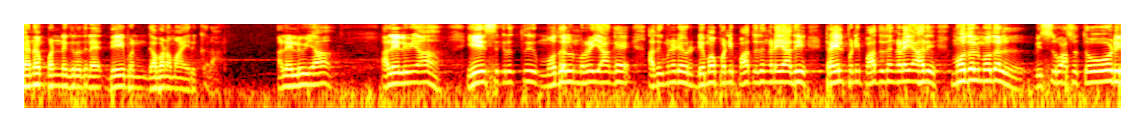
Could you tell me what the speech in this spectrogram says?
கனம் பண்ணுகிறதுல தேவன் கவனமாக இருக்கிறார் அல்லேலூயா அல்லேலூயா இயேசு கிறிஸ்து முதல் முறையாக அதுக்கு முன்னாடி அவர் டெமோ பண்ணி பார்த்ததும் கிடையாது ட்ரையல் பண்ணி பார்த்ததும் கிடையாது. முதல் முதல் விசுவாசத்தோடு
